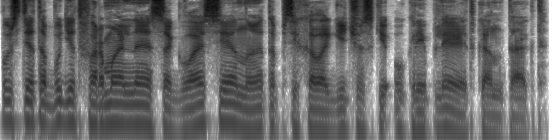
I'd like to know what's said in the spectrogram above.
Пусть это будет формальное согласие, но это психологически укрепляет контакт.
